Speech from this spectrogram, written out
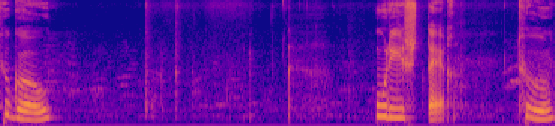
to go ուրիշ տեղ to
